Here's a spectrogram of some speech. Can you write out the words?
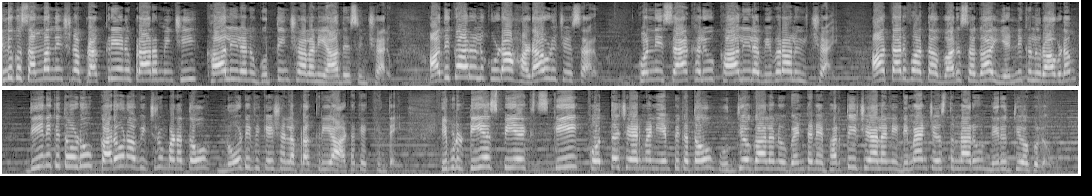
ఇందుకు సంబంధించిన ప్రక్రియను ప్రారంభించి ఖాళీలను గుర్తించాలని ఆదేశించారు. అధికారులు కూడా హడావుడి చేశారు. కొన్ని శాఖలు ఖాళీల వివరాలు ఇచ్చాయి. ఆ తర్వాత వరుసగా ఎన్నికలు రావడం దీనికి తోడు కరోనా విజృంభణతో నోటిఫికేషన్ల ప్రక్రియ అటకెక్కింది. ఇప్పుడు టీఎస్పీఎస్కి కొత్త చైర్మన్ ఎంపికతో ఉద్యోగాలను వెంటనే భర్తీ చేయాలని డిమాండ్ చేస్తున్నారు నిరుద్యోగులు.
